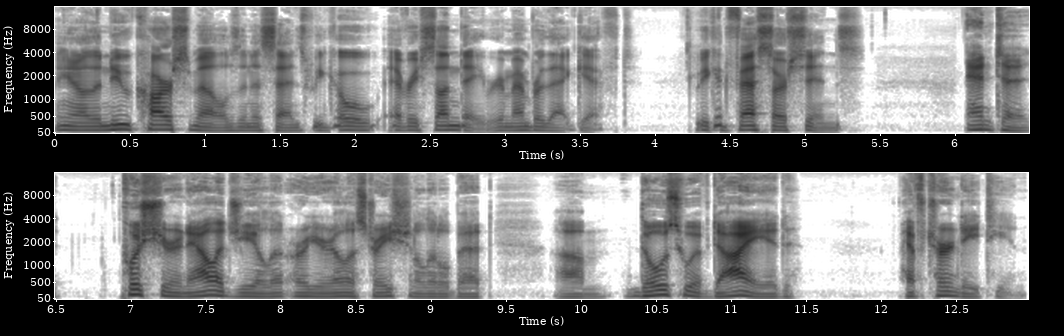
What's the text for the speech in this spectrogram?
you know, the new car smells in a sense. We go every Sunday, remember that gift. We confess our sins. And to push your analogy a lit- or your illustration a little bit, um, those who have died have turned 18,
